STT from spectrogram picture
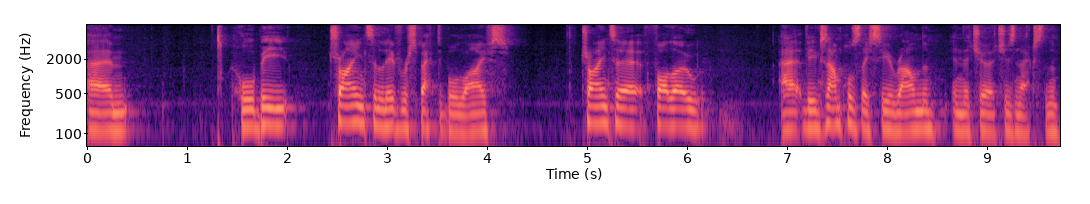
um, who will be trying to live respectable lives, trying to follow uh, the examples they see around them in the churches next to them.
